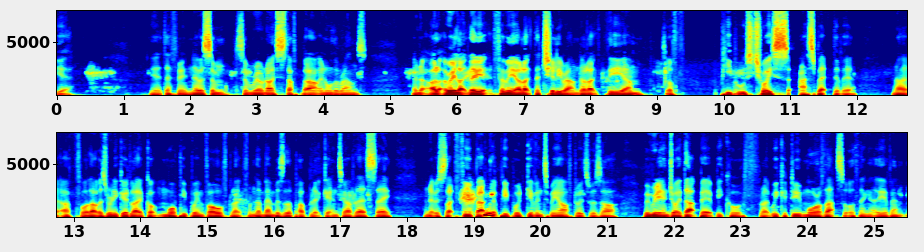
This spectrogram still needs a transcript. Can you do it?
Yeah. Yeah, definitely. And there was some some real nice stuff out in all the rounds, and I, I really like the. For me, I like the chili round. I like the um, sort of people's choice aspect of it, and I, thought that was really good. Like, it got more people involved, like from the members of the public getting to have their say, and it was like feedback that people had given to me afterwards was, "Ah, we really enjoyed that bit. It'd be cool if like we could do more of that sort of thing at the event."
